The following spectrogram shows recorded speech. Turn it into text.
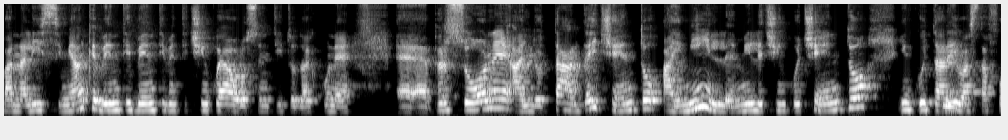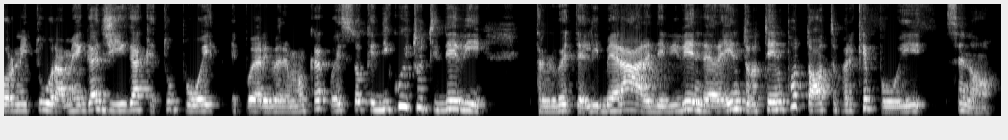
banalissimi, anche 20, 20, 25 euro sentito da alcune eh, persone, agli 80, ai 100, ai 1000, 1500, in cui ti arriva sta fornitura mega giga che tu poi, e poi arriveremo anche a questo, che di cui tu ti devi tra virgolette, liberare, devi vendere entro tempo tot perché poi, se no,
